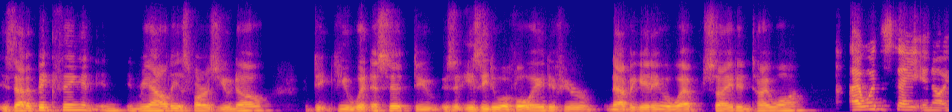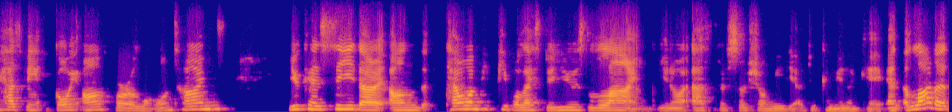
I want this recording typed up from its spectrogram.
Is that a big thing in, in, in reality, as far as you know? Do, you witness it? Do you, is it easy to avoid if you're navigating a website in Taiwan? I would say, you know, it has been going on for a long time. You can see that on the Taiwan people likes to use Line, you know, as the social media to communicate. And a lot of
